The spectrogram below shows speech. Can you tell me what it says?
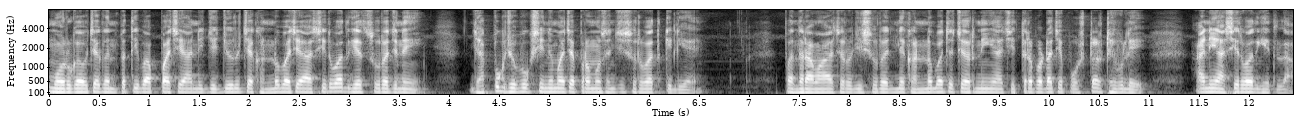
मोरगावच्या गणपती बाप्पाचे आणि जेजुरीच्या खंडोबाचे आशीर्वाद घेत सूरजने झापूक झुपूक सिनेमाच्या प्रमोशनची सुरुवात केली आहे. पंधरा मार्च रोजी सूरजने खंडोबाच्या चरणी या चित्रपटाचे पोस्टर ठेवले आणि आशीर्वाद घेतला.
